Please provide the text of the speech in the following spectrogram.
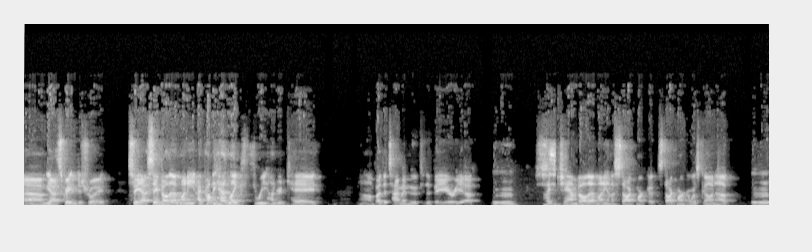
Um, yeah, it's great in Detroit. So yeah, saved all that money. I probably had like 300k uh, by the time I moved to the Bay Area. hmm Just like jammed all that money on the stock market. The stock market was going up. hmm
